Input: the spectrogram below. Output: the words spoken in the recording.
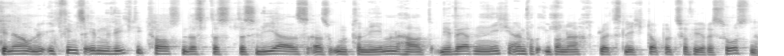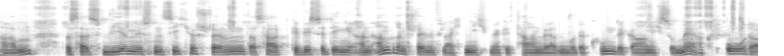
Genau, und ich finde es eben wichtig, Thorsten, dass, dass, dass wir als, als Unternehmen halt, wir werden nicht einfach über Nacht plötzlich doppelt so viele Ressourcen haben. Das heißt, wir müssen sicherstellen, dass halt gewisse Dinge an anderen Stellen vielleicht nicht mehr getan werden, wo der Kunde gar nicht so merkt. Oder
